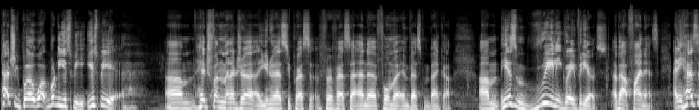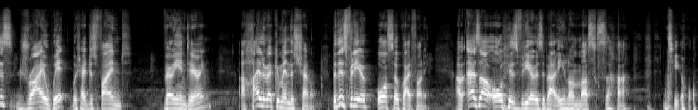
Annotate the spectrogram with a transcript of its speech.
Patrick Boyle, what, what do you used to be? Used to be um, hedge fund manager, a university professor, and a former investment banker. Um, he has some really great videos about finance, and he has this dry wit, which I just find very endearing. I highly recommend this channel. But this video also quite funny, um, as are all his videos about Elon Musk's uh, deal.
